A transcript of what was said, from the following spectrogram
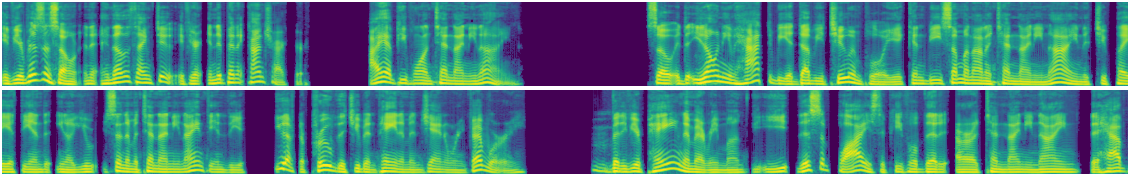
if you're a business owner, and another thing too, if you're an independent contractor, I have people on 1099. So it, you don't even have to be a W two employee. It can be someone on a 1099 that you pay at the end. You know, you send them a 1099 at the end of the year. You have to prove that you've been paying them in January and February. But if you're paying them every month, you, this applies to people that are a 1099 that have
